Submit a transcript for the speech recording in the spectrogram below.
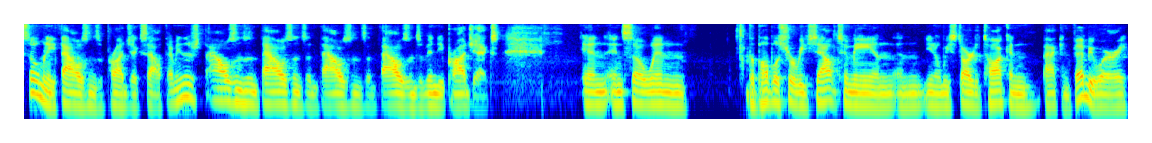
so many thousands of projects out there. I mean, there's thousands and thousands and thousands and thousands of indie projects. And, and so when the publisher reached out to me and, and, you know, we started talking back in February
